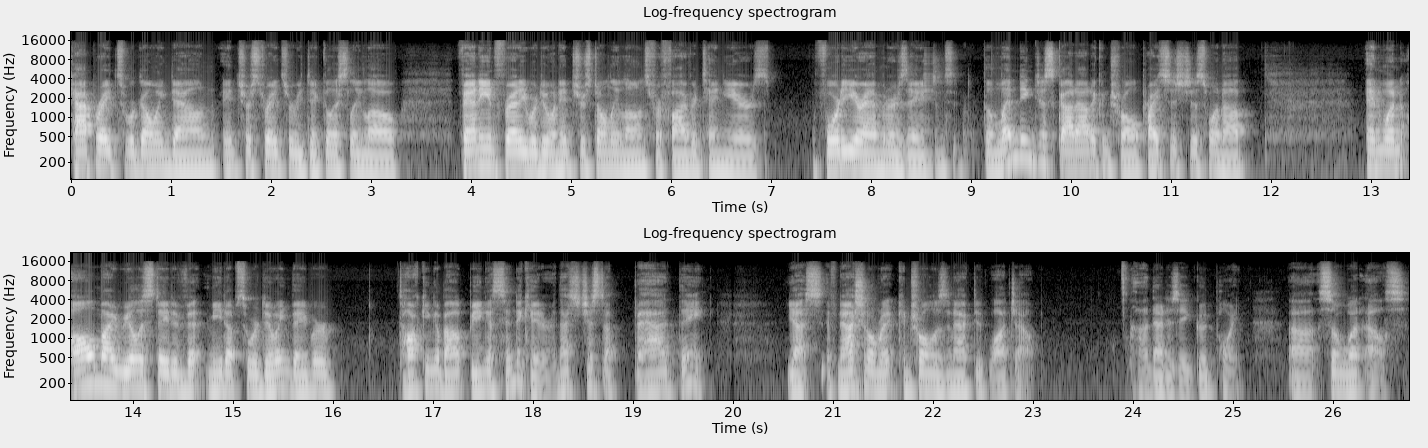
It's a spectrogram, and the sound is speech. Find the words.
Cap rates were going down, interest rates were ridiculously low. Fannie and Freddie were doing interest only loans for five or 10 years, 40 year amortizations. The lending just got out of control, prices just went up. And when all my real estate event meetups were doing, they were talking about being a syndicator. And that's just a bad thing. Yes, if national rent control is enacted, watch out. Uh, that is a good point. Uh, so, what else?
